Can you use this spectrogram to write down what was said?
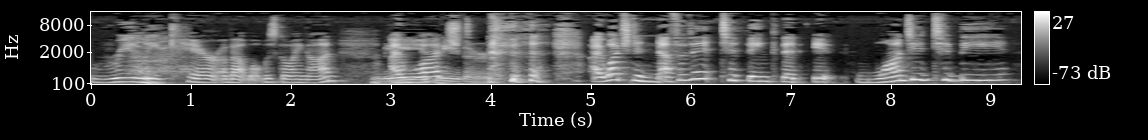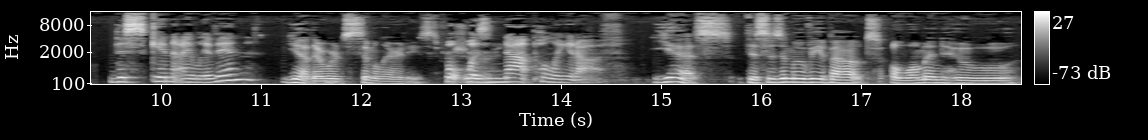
really care about what was going on. Me I watched neither. I watched enough of it to think that it wanted to be the skin I live in, Yeah, there were similarities. but was not pulling it off. Yes, this is a movie about a woman who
